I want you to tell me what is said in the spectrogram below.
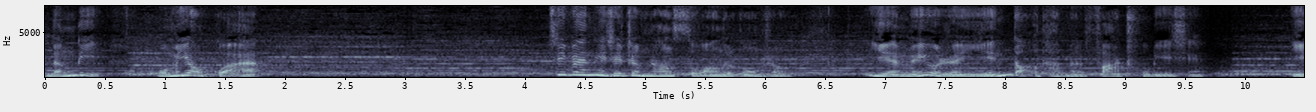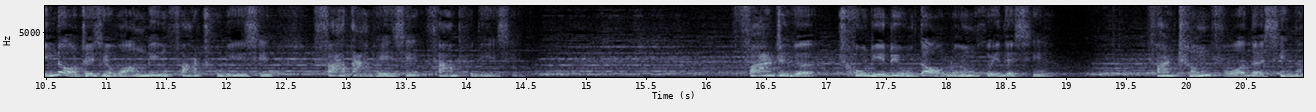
能力，我们要管。即便那些正常死亡的众生。也没有人引导他们发出离心，引导这些亡灵发出离心、发大悲心、发菩提心、发这个出离六道轮回的心、发成佛的心呢？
